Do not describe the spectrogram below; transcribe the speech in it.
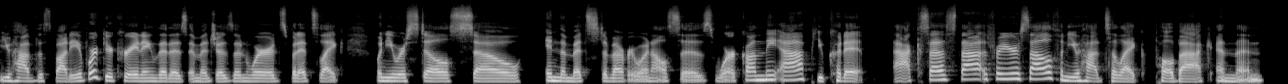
you have this body of work you're creating that is images and words, but it's like when you were still so in the midst of everyone else's work on the app, you couldn't access that for yourself and you had to like pull back and then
